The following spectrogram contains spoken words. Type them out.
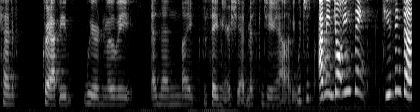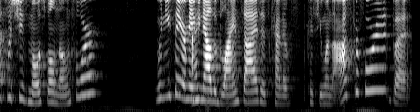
kind of crappy, weird movie, and then like the same year she had Miss Congeniality, which is I mean, don't you think? Do you think that's what she's most well known for? Wouldn't you say, or maybe now The Blind Side has kind of because she won the Oscar for it, but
